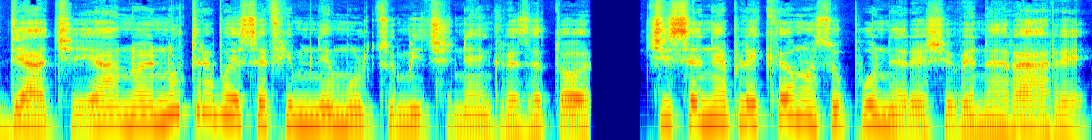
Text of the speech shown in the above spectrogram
De aceea, noi nu trebuie să fim nemulțumiți și neîncrezători, ci să ne plecăm în supunere și venerare.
